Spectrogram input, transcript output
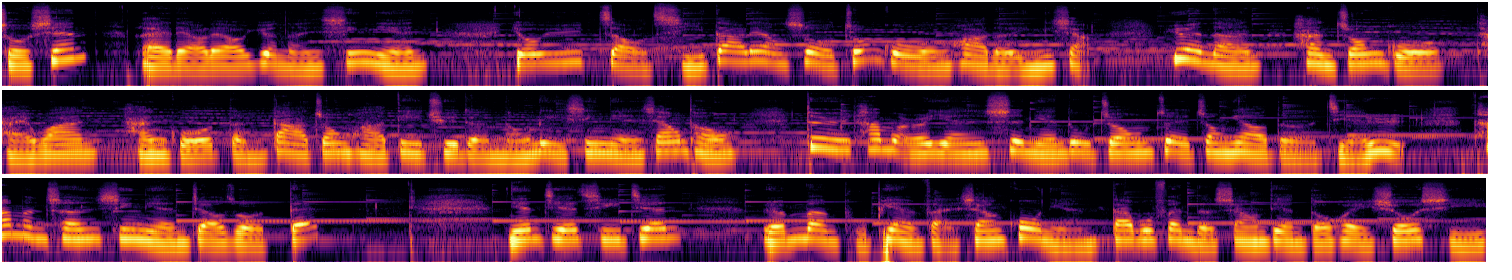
首先来聊聊越南新年。由于早期大量受中国文化的影响，越南和中国、台湾、韩国等大中华地区的农历新年相同，对于他们而言是年度中最重要的节日。他们称新年叫做 Dead。年节期间，人们普遍返乡过年，大部分的商店都会休息，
